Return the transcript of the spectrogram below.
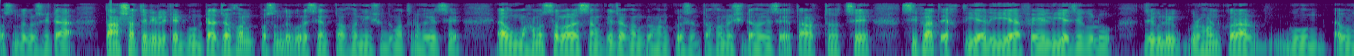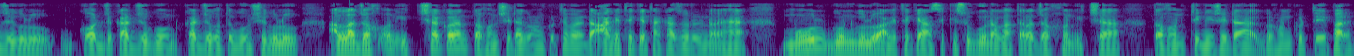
পছন্দ করে, সেটা তার সাথে রিলেটেড গুণটা যখন পছন্দ করেছেন, তখনই শুধুমাত্র হয়েছে। এবং মোহাম্মদ সাল্লাহ ইসলামকে যখন গ্রহণ করেছেন, তখনই সেটা হয়েছে। তার অর্থ হচ্ছে সিফাত এখতিয়ারিয়া ফেলিয়া যেগুলো, যেগুলি গ্রহণ করার গুণ এবং যেগুলো কার্যগুণ, কার্যগত গুণ, সেগুলো আল্লাহ যখন ইচ্ছা করেন তখন সেটা গ্রহণ করতে পারেন। আগে থেকে থাকা জরুরি নয় হ্যাঁ। মূল গুণগুলো আগে থেকে আছে, কিছু গুণ আল্লাহ তালা যখন ইচ্ছা তখন তিনি সেটা গ্রহণ করতে পারেন।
